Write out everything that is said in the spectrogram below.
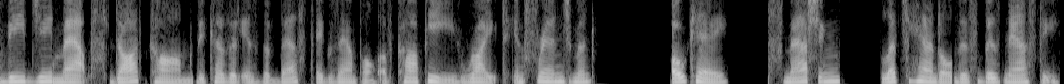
vgmaps.com because it is the best example of copyright infringement. Okay, smashing, let's handle this biz nasty.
